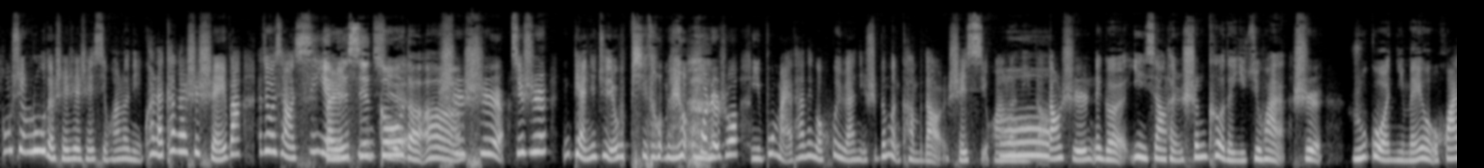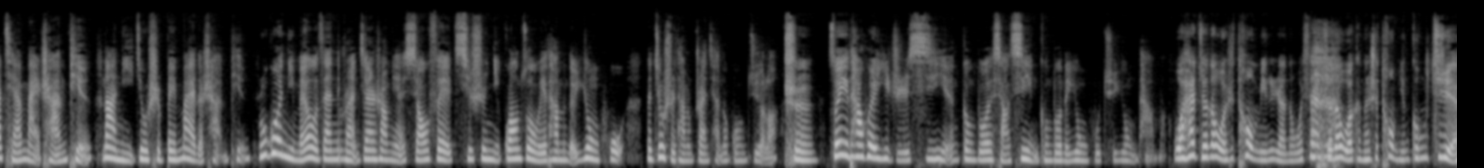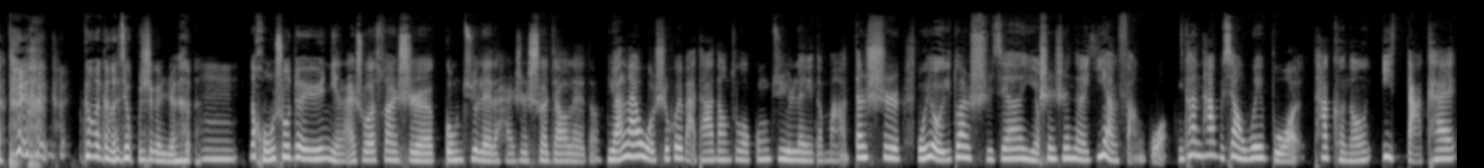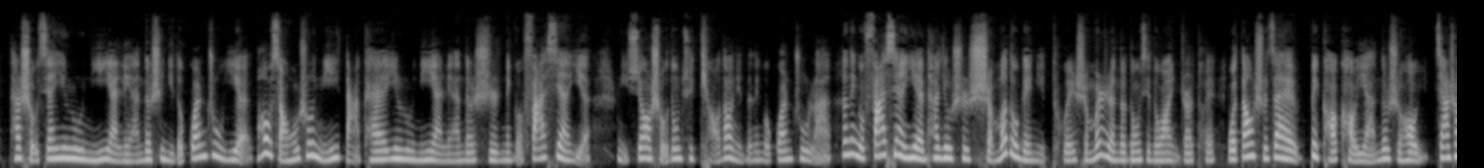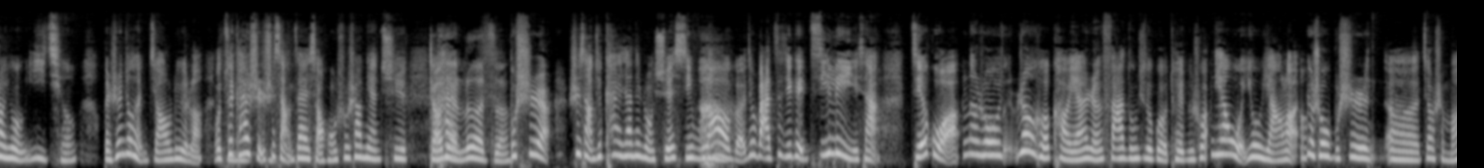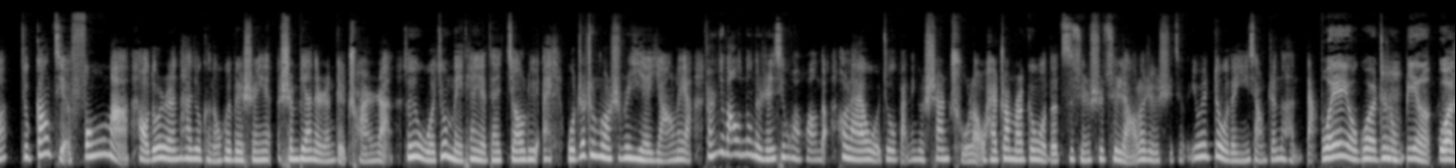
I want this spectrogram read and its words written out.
通讯录的谁谁谁喜欢了你，快来看看是。谁吧？他就想吸引人心勾的啊！是是，其实你点进去以后屁都没有，或者说你不买他那个会员，你是根本看不到谁喜欢了你的。当时那个印象很深刻的一句话是。如果你没有花钱买产品，那你就是被卖的产品。如果你没有在那软件上面消费，其实你光作为他们的用户，那就是他们赚钱的工具了。是，所以他会一直吸引更多，想吸引更多的用户去用它嘛？我还觉得我是透明人呢，我现在觉得我可能是透明工具。对对对。根本可能就不是个人。嗯，那红书对于你来说算是工具类的还是社交类的？原来我是会把它当做工具类的嘛，但是我有一段时间也深深的厌烦过。你看，它不像微博，它可能一打开，它首先映入你眼帘的是你的关注页，然后小红书你一打开，映入你眼帘的是那个发现页，你需要手动去调到你的那个关注栏。那那个发现页，它就是什么都。都给你推什么人的东西都往你这儿推。我当时在备考考研的时候，加上又有疫情，本身就很焦虑了。我最开始是想在小红书上面去 找点乐子，不是，是想去看一下那种学习 vlog，就把自己给激励一下。结果那时候任何考研人发东西都给我推，比如说今天我又阳了，那个时候不是呃叫什么，就刚解封嘛，好多人他就可能会被身身边的人给传染，所以我就每天也在焦虑，哎，我这症状是不是也阳了呀？反正就把我弄得人心惶惶的。后来我就把那个删除了，我还专门跟我的咨询师去聊了这个事情，因为对我的影响真的很大。我也有过这种病，我我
